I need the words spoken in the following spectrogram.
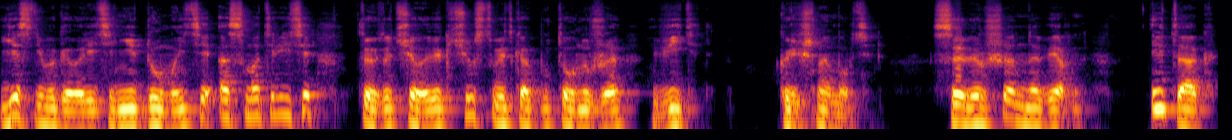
Если вы говорите «не думайте, а смотрите», то этот человек чувствует, как будто он уже видит. Кришнамурти. Совершенно верно. Итак,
